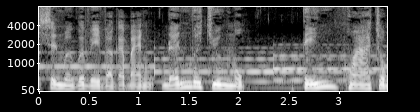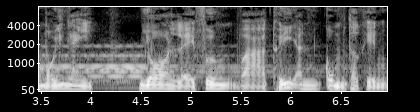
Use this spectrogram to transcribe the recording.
Xin mời quý vị và các bạn đến với chuyên mục Tiếng Hoa cho mỗi ngày do Lệ Phương và Thúy Anh cùng thực hiện.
